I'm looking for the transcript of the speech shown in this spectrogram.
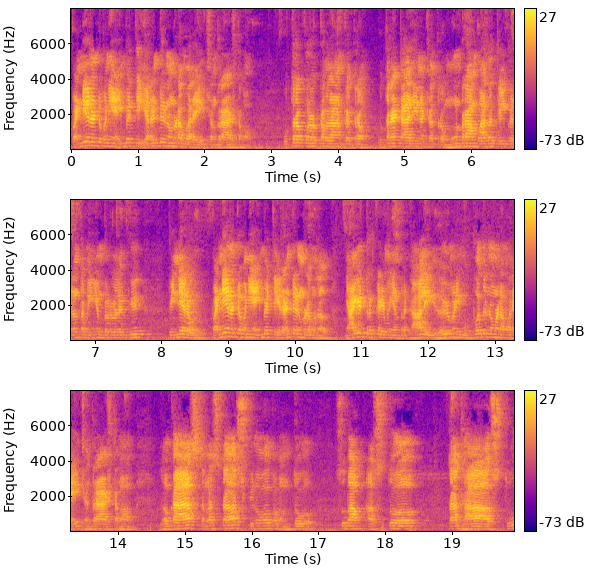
பன்னிரண்டு மணி ஐம்பத்தி இரண்டு நிமிடம் வரை சந்திராஷ்டமம். உத்தரப்புரட்டவதா நட்சத்திரம் உத்தரட்டாதி நட்சத்திரம் மூன்றாம் பாதத்தில் பிறந்த மையன்றவர்களுக்கு பின்னிரவு பன்னிரண்டு மணி ஐம்பத்தி இரண்டு நிமிடம் முதல் ஞாயிற்றுக்கிழமை என்ற காலை ஏழு மணி முப்பது நிமிடம் வரை சந்திராஷ்டமம். லோகா சமஸ்தா ஸ்பினோபவந்தோ சுபம் அஸ்தோ. ததாஸ்து.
